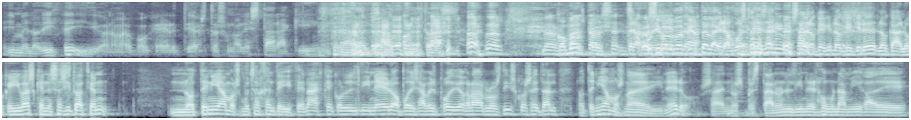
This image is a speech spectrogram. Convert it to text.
Y me lo dice y digo, no me lo puedo creer, tío, esto es un all-star aquí. Claro, todos nos ¿Cómo? falta Pues, pero concierto en la pero justo en esa, o sea, lo que, lo que quiero, lo que, a lo que iba es que en esa situación no teníamos, mucha gente dice, nah, es que con el dinero podéis haber podido grabar los discos y tal, no teníamos nada de dinero, o sea, nos prestaron el dinero una amiga de,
